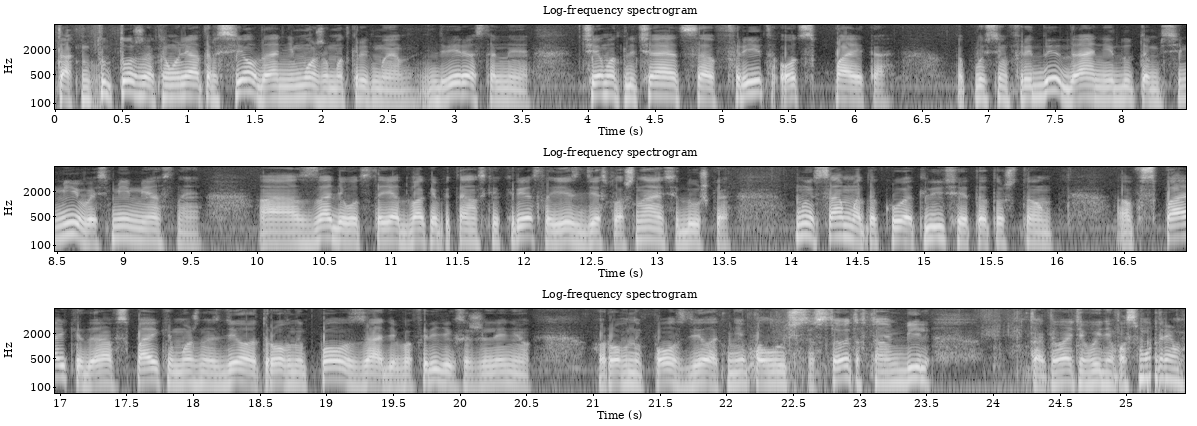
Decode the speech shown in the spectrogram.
так, ну тут тоже аккумулятор сел, да, не можем открыть мы двери остальные. Чем отличается фрит от спайка? Допустим, фриды, да, они идут там 7-8 местные. А сзади вот стоят два капитанских кресла, есть где сплошная сидушка. Ну и самое такое отличие, это то, что а, в спайке, да, в спайке можно сделать ровный пол сзади. Во фриде, к сожалению, ровный пол сделать не получится. Стоит автомобиль... Так, давайте выйдем посмотрим.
